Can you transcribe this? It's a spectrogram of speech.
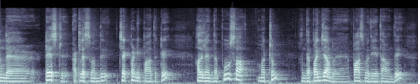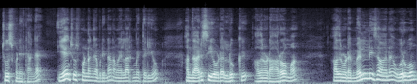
அந்த டேஸ்ட்டு அட்லஸ் வந்து செக் பண்ணி பார்த்துட்டு அதில் இந்த பூசா மற்றும் அந்த பஞ்சாப் பாஸ்மதியை தான் வந்து சூஸ் பண்ணியிருக்காங்க. ஏன் சூஸ் பண்ணாங்க அப்படின்னா நம்ம எல்லாருக்குமே தெரியும். அந்த அரிசியோட லுக்கு அதனோட அரோமா அதனோட மெல்லிசான உருவம்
